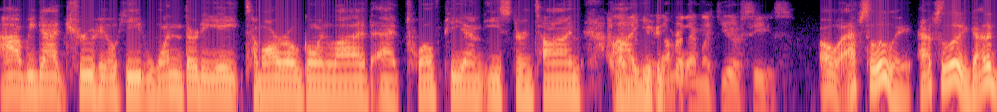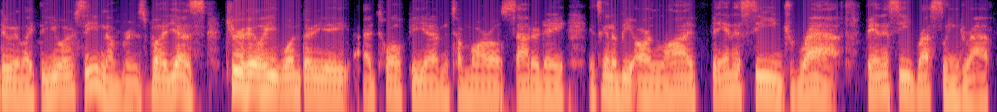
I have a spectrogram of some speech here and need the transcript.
Ah, we got True Heel Heat 138 tomorrow going live at 12 p.m. Eastern time. I love Uh, you you can- number them like UFCs. Oh, absolutely. Absolutely. Got to do it like the UFC numbers. But yes, True Heel Heat 138 at 12 p.m. tomorrow, Saturday. It's going to be our live fantasy draft, fantasy wrestling draft,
